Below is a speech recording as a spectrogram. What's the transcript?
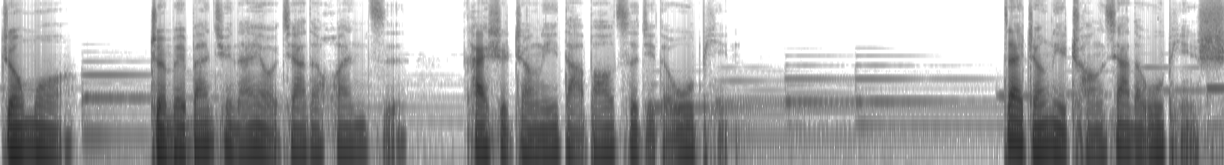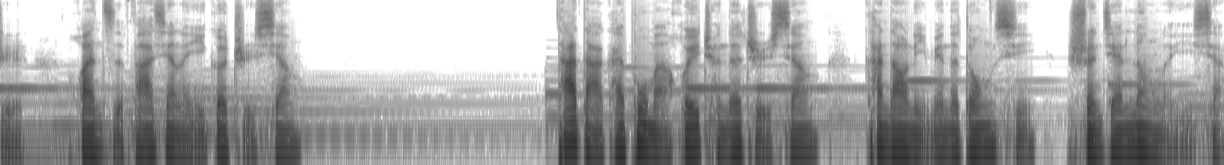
周末，准备搬去男友家的欢子。开始整理打包自己的物品，在整理床下的物品时，欢子发现了一个纸箱。他打开布满灰尘的纸箱，看到里面的东西，瞬间愣了一下。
